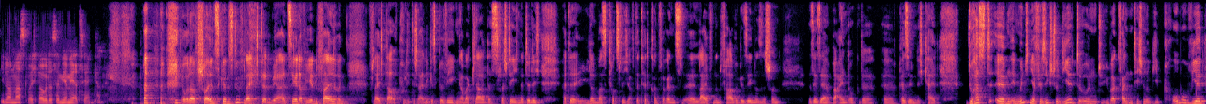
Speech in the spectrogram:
Elon Musk, weil ich glaube, dass er mir mehr erzählen kann. ja, Olaf Scholz könntest du vielleicht dann mehr erzählen, auf jeden Fall. Und vielleicht da auch politisch einiges bewegen. Aber klar, das verstehe ich natürlich. Hatte Elon Musk kürzlich auf der TED-Konferenz äh, live und in Farbe gesehen und es ist schon eine sehr, sehr beeindruckende äh, Persönlichkeit. Du hast ähm, in München ja Physik studiert und über Quantentechnologie promoviert.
